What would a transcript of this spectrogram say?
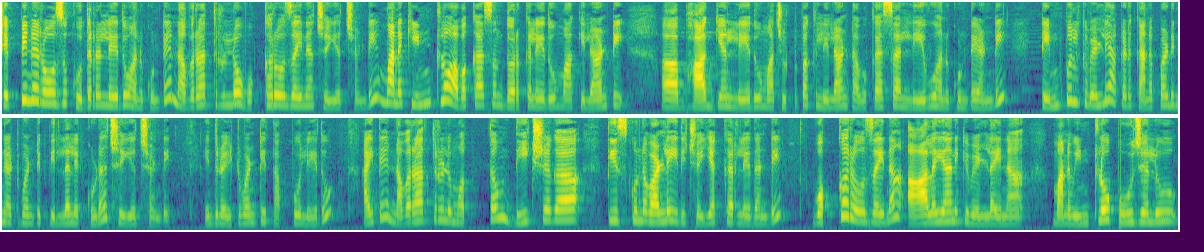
చెప్పిన రోజు కుదరలేదు అనుకుంటే నవరాత్రుల్లో ఒక్క రోజైనా చేయొచ్చండి. మనకి ఇంట్లో అవకాశం దొరకలేదు మాకు ఇలాంటి భాగ్యం లేదు మా చుట్టుపక్కల ఇలాంటి అవకాశాలు లేవు అనుకుంటే అండి టెంపుల్కి వెళ్ళి అక్కడ కనపడినటువంటి పిల్లలకు కూడా చేయొచ్చండి. ఇందులో ఎటువంటి తప్పు లేదు. అయితే నవరాత్రులు మొత్తం దీక్షగా తీసుకున్న వాళ్ళే ఇది చెయ్యక్కర్లేదండి. ఒక్క రోజైనా ఆలయానికి వెళ్ళైనా మనం ఇంట్లో పూజలు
